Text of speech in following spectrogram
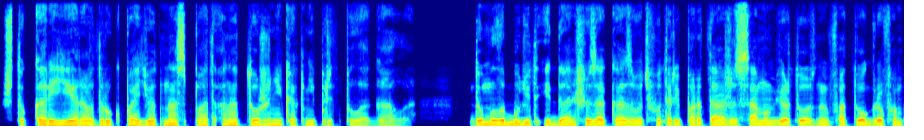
Что карьера вдруг пойдет на спад, она тоже никак не предполагала. Думала, будет и дальше заказывать фоторепортажи самым виртуозным фотографам,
